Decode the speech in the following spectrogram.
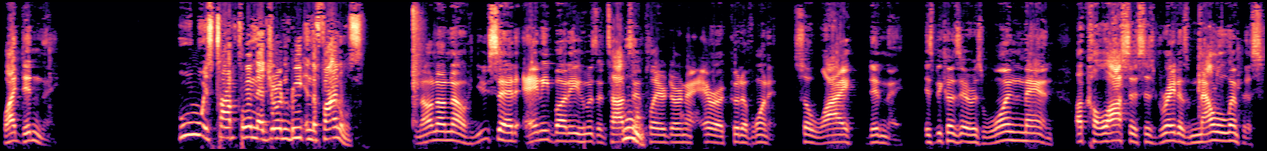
why didn't they? Who is top 10 that Jordan beat in the finals? No, no, no. You said anybody who was a top Who? 10 player during that era could have won it. So why didn't they? It's because there was one man, a colossus as great as Mount Olympus,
